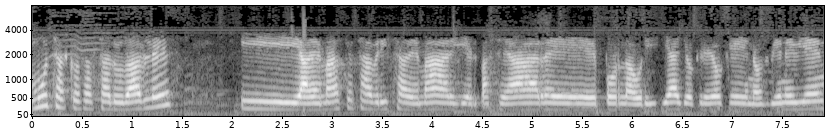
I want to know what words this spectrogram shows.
muchas cosas saludables y además esa brisa de mar y el pasear eh, por la orilla yo creo que nos viene bien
